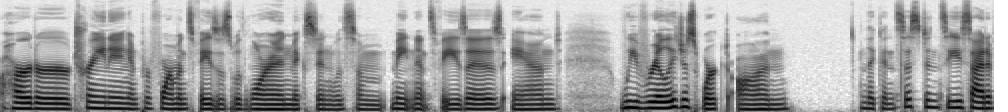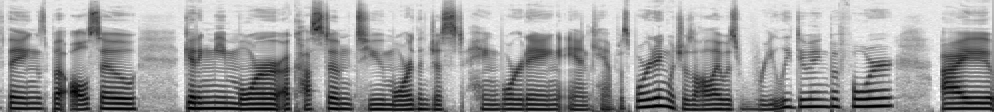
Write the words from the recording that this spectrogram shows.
harder training and performance phases with Lauren, mixed in with some maintenance phases. And we've really just worked on the consistency side of things, but also getting me more accustomed to more than just hangboarding and campus boarding, which is all I was really doing before. I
